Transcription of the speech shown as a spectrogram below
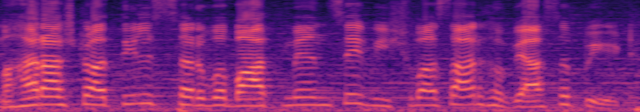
महाराष्ट्रातील सर्व बातम्यांचे विश्वासार्ह व्यासपीठ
